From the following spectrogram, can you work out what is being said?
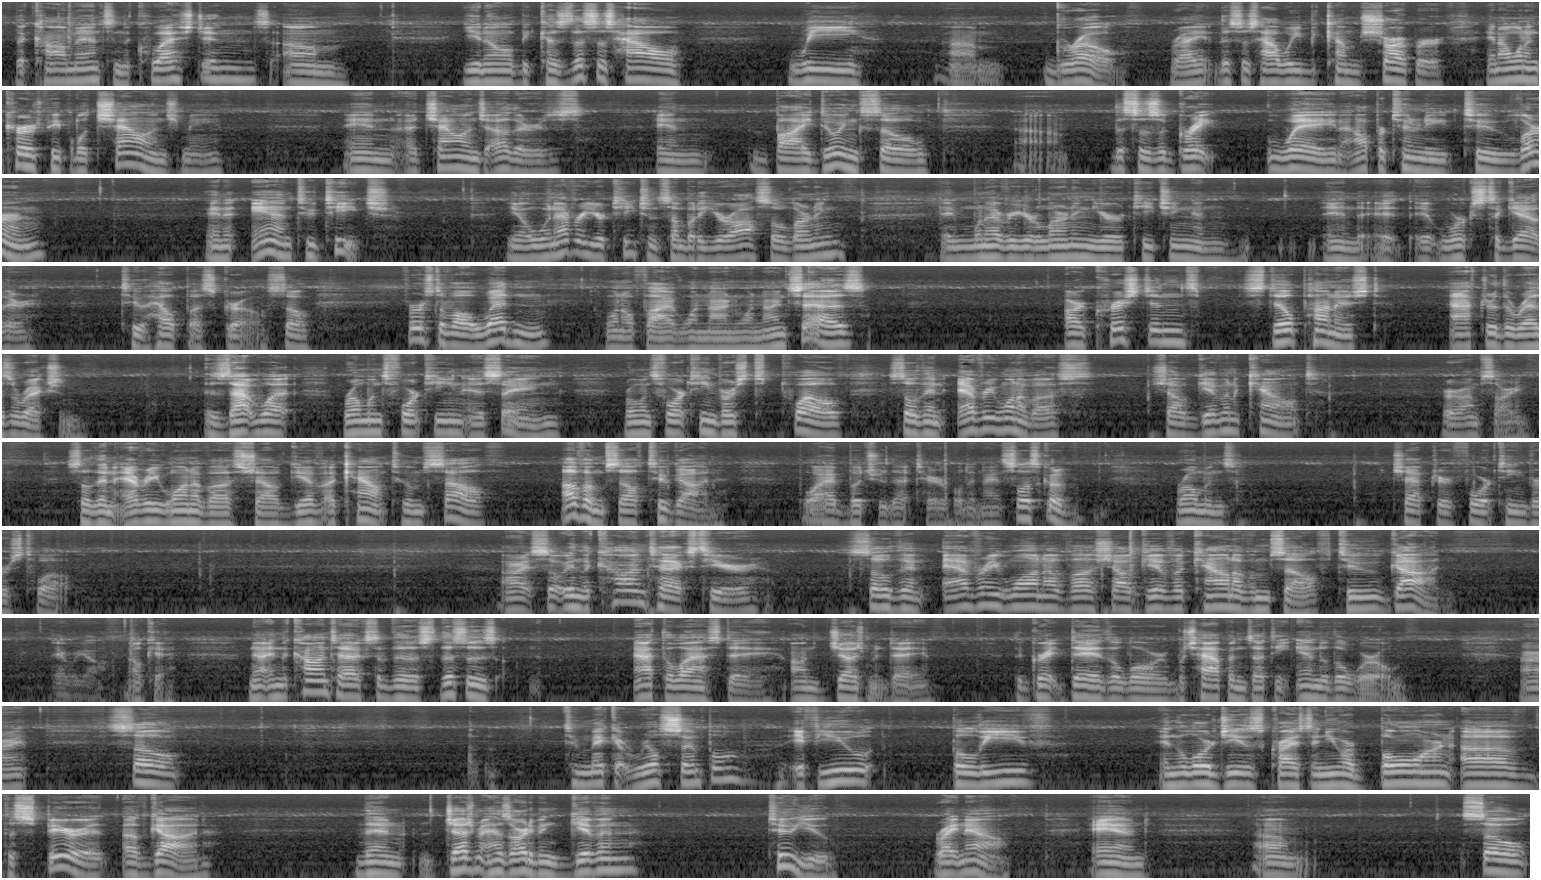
the comments and the questions, um, you know, because this is how we um, grow, right? This is how we become sharper. And I want to encourage people to challenge me and uh, challenge others. And by doing so, um, this is a great way, an opportunity to learn and and to teach. You know, whenever you're teaching somebody, you're also learning, and whenever you're learning, you're teaching, and and it, it works together to help us grow. So, first of all, Wedden 1051919 says, "Are Christians still punished after the resurrection?" Is that what Romans 14 is saying? Romans 14 verse 12. So then every one of us shall give an account, or I'm sorry, so then every one of us shall give account to himself, of himself to God. Boy, I butchered that terrible, I? So let's go to Romans chapter 14, verse 12. Alright, so in the context here, so then every one of us shall give account of himself to God. There we go. Okay. Now, in the context of this, this is at the last day, on Judgment Day, the great day of the Lord, which happens at the end of the world. Alright? So, to make it real simple, if you believe in the Lord Jesus Christ and you are born of the Spirit of God, then judgment has already been given to you right now. And um, so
